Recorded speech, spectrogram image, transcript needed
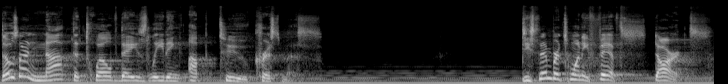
Those are not the 12 days leading up to Christmas. December 25th starts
